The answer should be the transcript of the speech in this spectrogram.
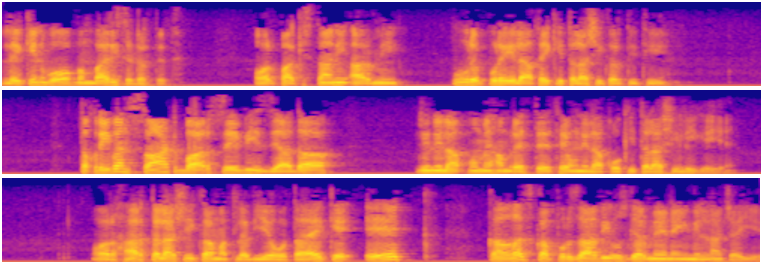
لیکن وہ بمباری سے ڈرتے تھے۔ اور پاکستانی آرمی پورے پورے علاقے کی تلاشی کرتی تھی۔ تقریباً ساٹھ بار سے بھی زیادہ جن علاقوں میں ہم رہتے تھے، ان علاقوں کی تلاشی لی گئی ہے۔ اور ہر تلاشی کا مطلب یہ ہوتا ہے کہ ایک کاغذ کا پرزا بھی اس گھر میں نہیں ملنا چاہیے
